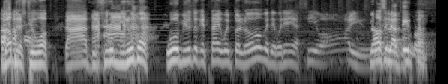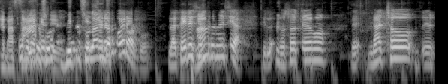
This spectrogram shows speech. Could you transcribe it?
no, pero si hubo, ah, pero si hubo un minuto, hubo un minuto que estaba vuelto loco y te ponías así, ay, No, si la vimos. Te su- ¿Viste su afuera. La Tere ¿Ah? siempre me decía, nosotros tenemos, eh, Nacho, eh,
